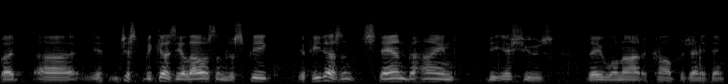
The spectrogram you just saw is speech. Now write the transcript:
but uh, if, just because he allows them to speak, if he doesn't stand behind the issues, they will not accomplish anything.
